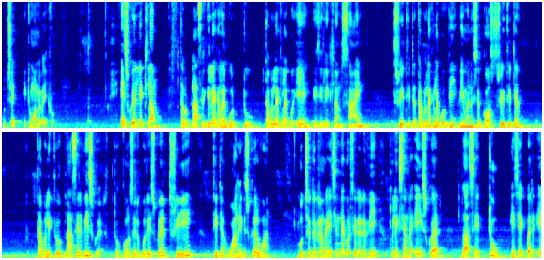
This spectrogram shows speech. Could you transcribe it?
বুঝছে? একটু মনে রাখো এ স্কোয়ার লিখলাম, তারপর প্লাসের কি লেখা লাগবো? টু তারপর লেখা লাগবো এ এই যে লিখলাম সাইন থ্রি থিটা তারপর লেখা লাগবো ভি ভি মানে হচ্ছে কস থ্রি থিটা তারপর লিখতে হবে প্লাসের ভি স্কোয়ার তো কসের উপর স্কোয়ার থ্রি থিটা ওয়ানের স্কোয়ার ওয়ান বুঝছি তো এটা আমরা এই চিন্তা করছি, এটা ভি তো লিখছি আমরা এ স্কোয়ার প্লাসের টু এজ একবার এ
